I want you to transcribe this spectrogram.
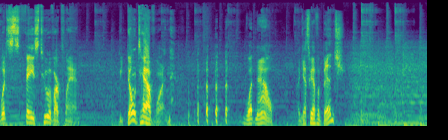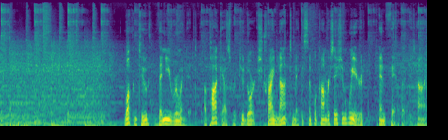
What's phase two of our plan? We don't have one. What now? I guess we have a bench? Welcome to Then You Ruined It, a podcast where two dorks try not to make a simple conversation weird and fail every time.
